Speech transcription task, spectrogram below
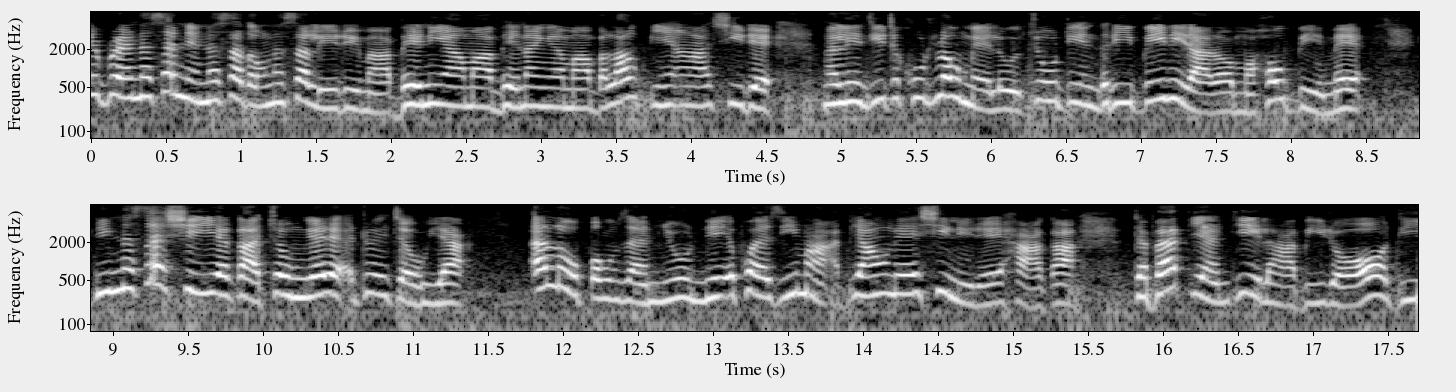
April 20 23 24တွေမှာဘယ်နေရာမှာဘယ်နိုင်ငံမှာဘလောက်ပြင်းအားရှိတဲ့ငလင်ကြီးတစ်ခုလှုပ်မယ်လို့ကြိုတင်သတိပေးနေတာတော့မဟုတ်ပေမဲ့ဒီ28ရက်ကကြုံခဲ့တဲ့အတွေ့အကြုံရ အဲ့လိုပုံစံမျိုးနေအဖွဲ့အစည်းမှာအပြောင်းလဲရှိနေတဲ့ဟာကတပတ်ပြန်ပြေလာပြီးတော့ဒီ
